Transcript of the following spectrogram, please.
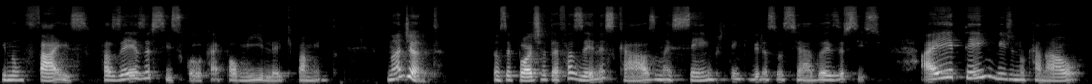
e não faz, fazer exercício, colocar palmilha, equipamento, não adianta. Então você pode até fazer nesse caso, mas sempre tem que vir associado a exercício. Aí tem vídeo no canal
